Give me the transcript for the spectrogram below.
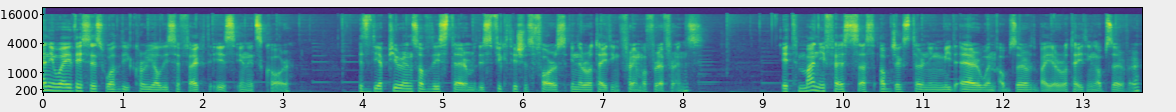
Anyway, this is what the Coriolis effect is in its core. It's the appearance of this term, this fictitious force, in a rotating frame of reference. It manifests as objects turning mid-air when observed by a rotating observer,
